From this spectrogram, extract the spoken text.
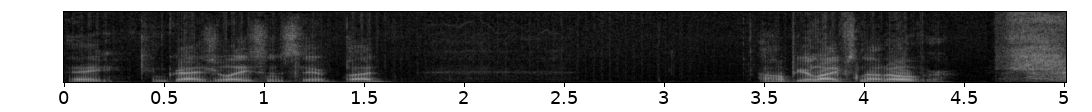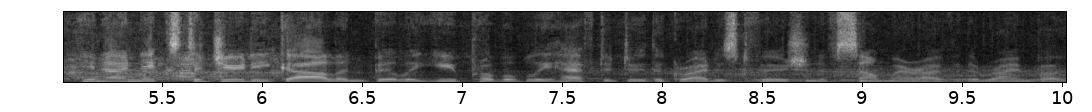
hey, congratulations there, bud. I hope your life's not over. You know, next to Judy Garland, Billy, you probably have to do the greatest version of Somewhere Over the Rainbow.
